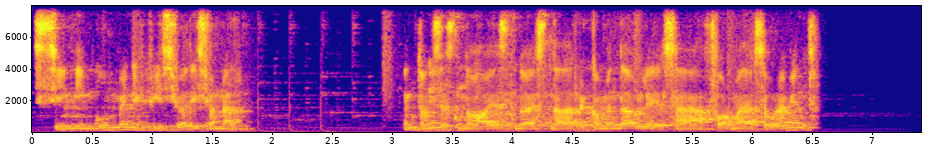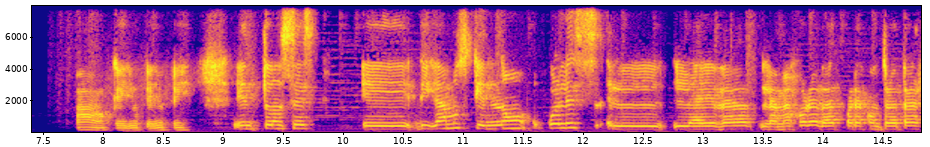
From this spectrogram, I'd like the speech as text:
sin ningún beneficio adicional. Entonces no, es, no es nada recomendable esa forma de aseguramiento. Ah, ok, ok, ok. Entonces, eh, digamos que no, ¿cuál es la edad, la mejor edad para contratar?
